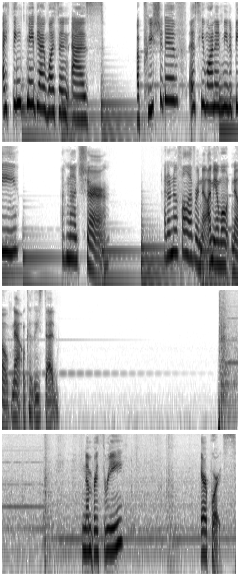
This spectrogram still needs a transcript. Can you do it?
I think maybe I wasn't as appreciative as he wanted me to be. I'm not sure. I don't know if I'll ever know. I mean, I won't know now because he's dead. Number three, airports.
